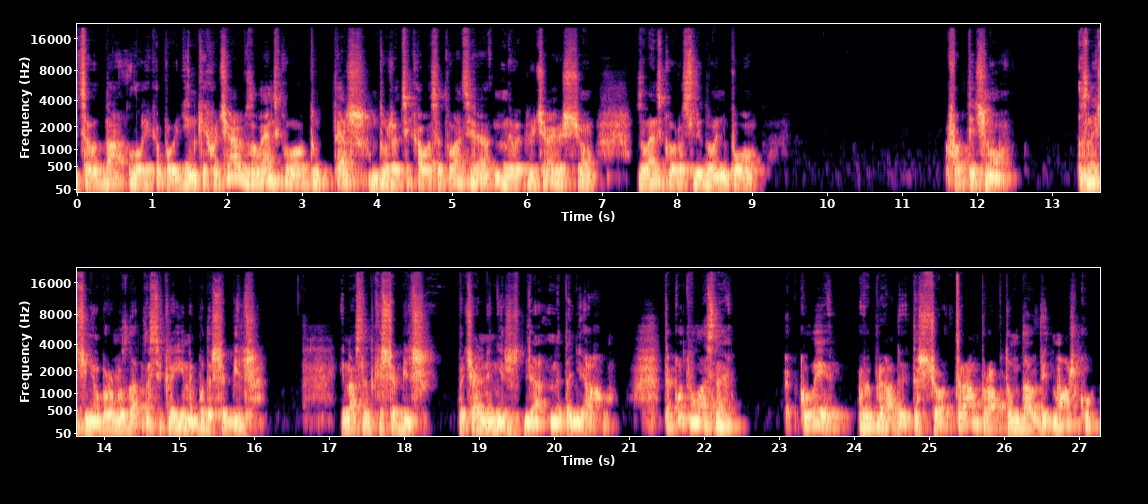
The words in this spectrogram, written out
І це одна логіка поведінки. Хоча в Зеленського тут теж дуже цікава ситуація. Не виключаю, що Зеленського розслідувань по фактично знищенню обороноздатності країни буде ще більше. І наслідки ще більш печальні, ніж для Нетаньяху. Так от, власне, коли ви пригадуєте, що Трамп раптом дав відмашку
